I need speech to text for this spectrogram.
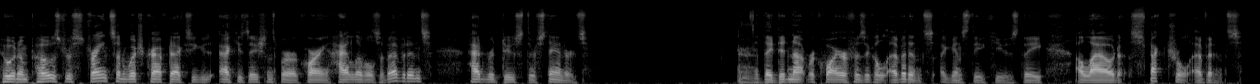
who had imposed restraints on witchcraft accusations by requiring high levels of evidence, had reduced their standards. They did not require physical evidence against the accused. They allowed spectral evidence,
